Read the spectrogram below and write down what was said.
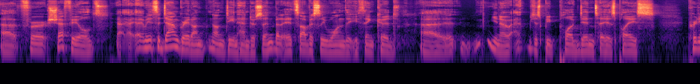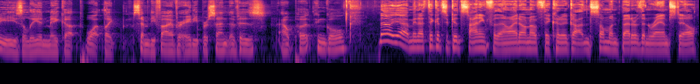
Uh, for Sheffield, I, I mean, it's a downgrade on, on Dean Henderson, but it's obviously one that you think could, uh, you know, just be plugged into his place pretty easily and make up what, like 75 or 80% of his output in goal. No, yeah, I mean, I think it's a good signing for them. I don't know if they could have gotten someone better than Ramsdale.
